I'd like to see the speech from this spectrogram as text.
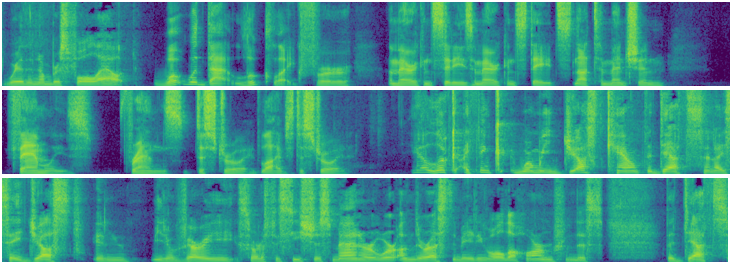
where the numbers fall out what would that look like for american cities american states not to mention families friends destroyed lives destroyed? Yeah look i think when we just count the deaths and i say just in you know very sort of facetious manner we're underestimating all the harm from this. The deaths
